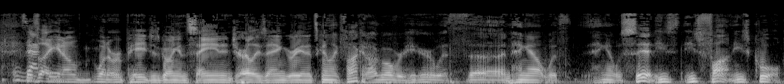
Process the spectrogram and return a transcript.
it's like you know, whatever Paige is going insane and Charlie's angry, and it's kind of like fuck it, I'll go over here with uh, and hang out with hang out with Sid. He's he's fun, he's cool.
